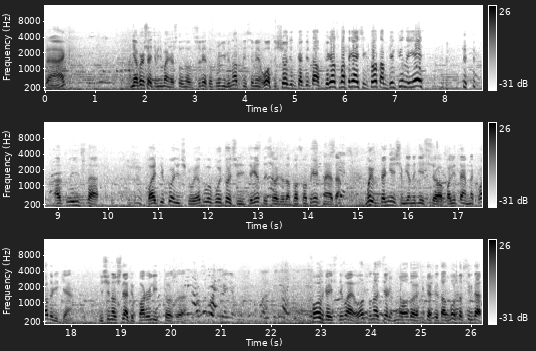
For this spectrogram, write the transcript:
Так. Не обращайте внимания, что у нас жилеты с другими надписями. Вот, еще один капитан. Вперед смотрящий, кто там, дельфины есть? Отлично. Потихонечку. Я думаю, будет очень интересно сегодня нам посмотреть на это. Мы в дальнейшем, я надеюсь, э, полетаем на квадрике. Мужчина в шляпе порулить тоже. Фоткай, снимай. Вот у нас теперь молодой капитан. Можно всегда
